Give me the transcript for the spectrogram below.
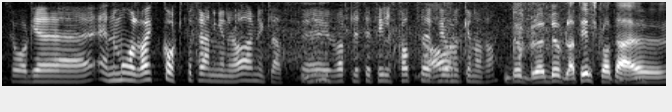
Såg eh, en målvakt kort på träningen idag Niklas. Det har mm. varit lite tillskott eh, för ja, Jonas Gunnarsson. Dubbla, dubbla tillskott här.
